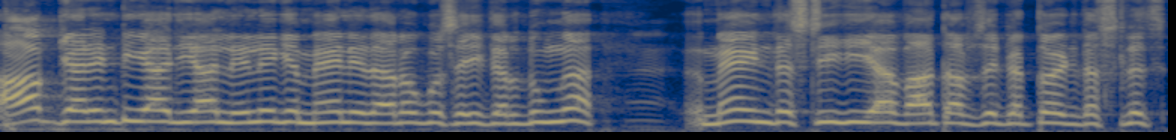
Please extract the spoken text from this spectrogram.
आप गारंटी आज यहाँ ले लेंगे, मैं इदारों को सही कर दूँगा। मैं इंडस्ट्री की यह बात आपसे करता हूँ इंडस्ट्रियलिस्ट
